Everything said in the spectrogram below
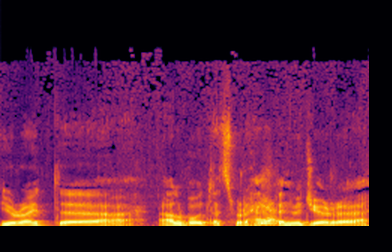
You're right. Uh, elbow. That's what happened yeah. with your uh,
